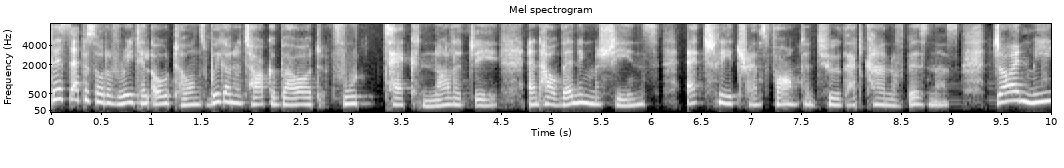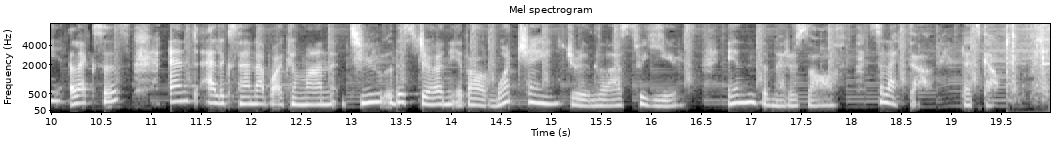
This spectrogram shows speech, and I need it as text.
this episode of Retail O-Tones, we're going to talk about food technology and how vending machines actually transformed into that kind of business. Join me, Alexis, and Alexander Breuckelmann to this journey about what changed during the last two years in the matters of Selecta. Let's go.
